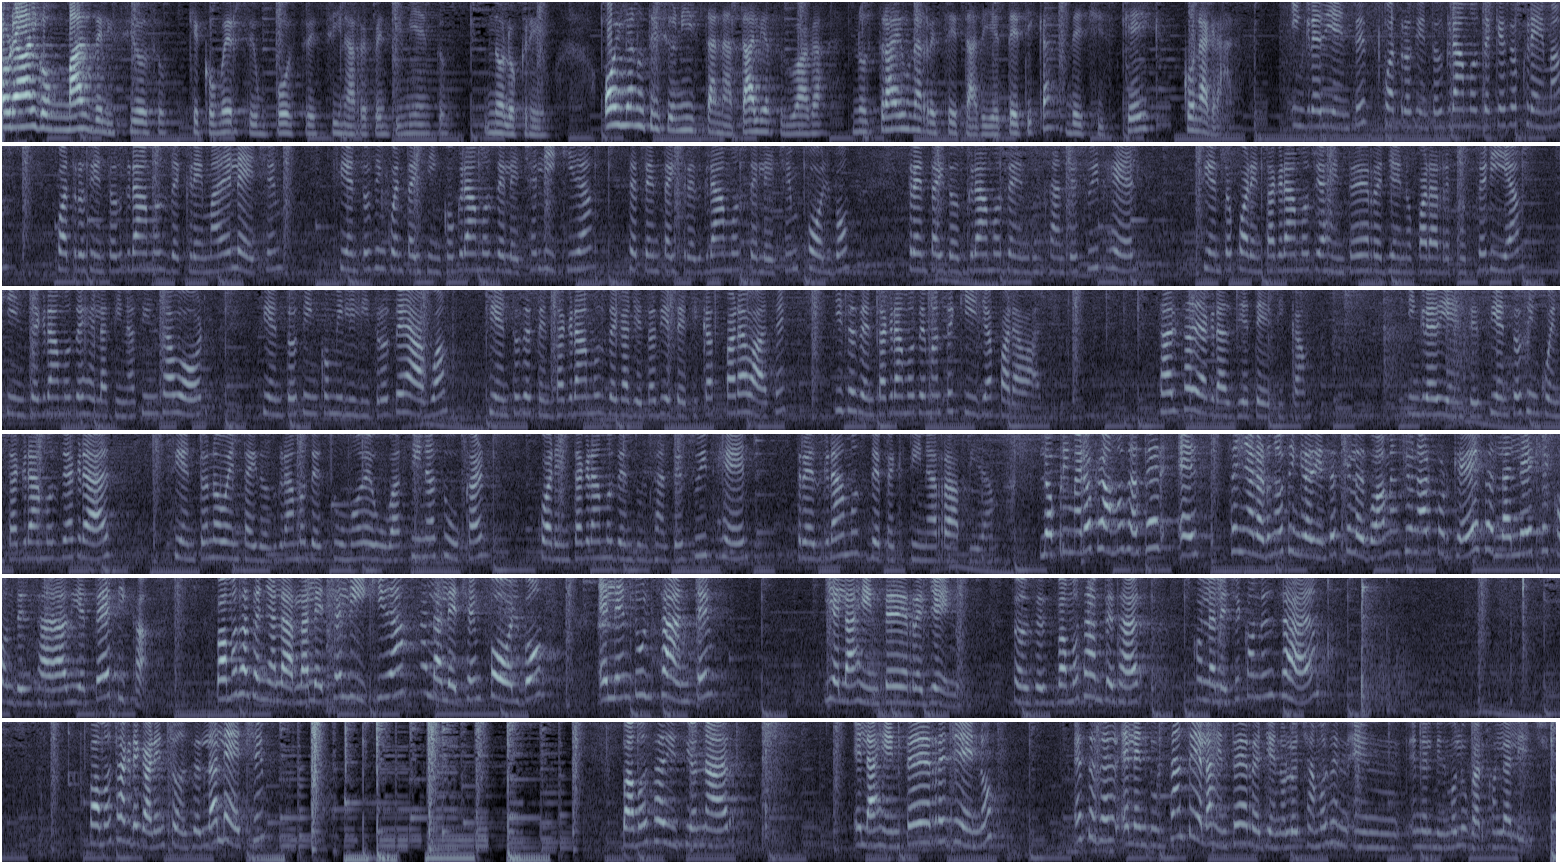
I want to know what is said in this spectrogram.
¿Habrá algo más delicioso que comerse un postre sin arrepentimientos? No lo creo. Hoy la nutricionista Natalia Zuluaga nos trae una receta dietética de cheesecake con agras. Ingredientes, 400 gramos de queso crema, 400 gramos de crema de leche, 155 gramos de leche líquida, 73 gramos de leche en polvo, 32 gramos de endulzante Sweet Health, 140 gramos de agente de relleno para repostería, 15 gramos de gelatina sin sabor, 105 mililitros de agua, 170 gramos de galletas dietéticas para base y 60 gramos de mantequilla para base. Salsa de agras dietética. Ingredientes 150 gramos de agras, 192 gramos de zumo de uva sin azúcar, 40 gramos de endulzante Sweet Health, 3 gramos de pectina rápida. Lo primero que vamos a hacer es señalar unos ingredientes que les voy a mencionar porque esa es la leche condensada dietética. Vamos a señalar la leche líquida, la leche en polvo, el endulzante y el agente de relleno. Entonces vamos a empezar con la leche condensada. Vamos a agregar entonces la leche. Vamos a adicionar el agente de relleno. Este es el, endulzante y el agente de relleno, lo echamos en, en el mismo lugar con la leche.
